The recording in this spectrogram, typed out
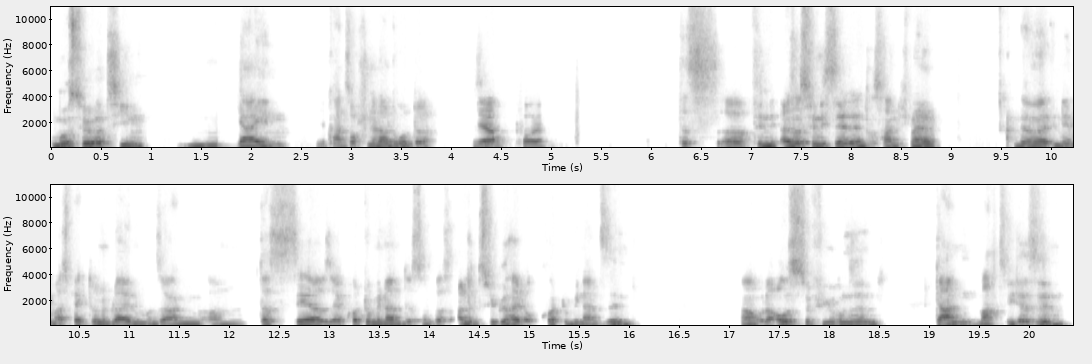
Muss höher ziehen. Jein. Du kannst auch schneller drunter. So. Ja, voll. Das äh, finde also das finde ich sehr, sehr interessant. Ich meine, wenn wir in dem Aspekt drin bleiben und sagen, ähm, dass es sehr, sehr quad-dominant ist und dass alle Züge halt auch quad-dominant sind ja, oder auszuführen sind, dann macht es wieder Sinn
